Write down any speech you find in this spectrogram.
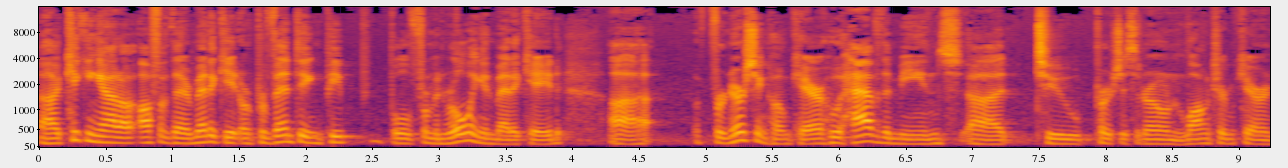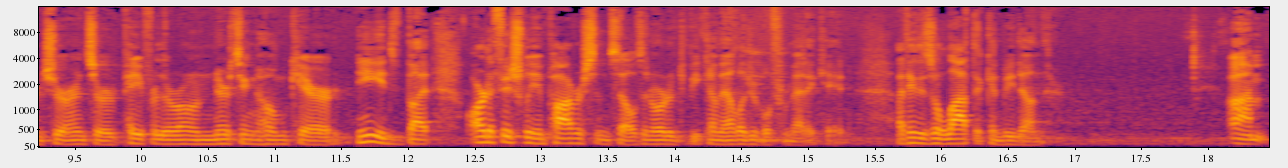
uh, kicking out off of their Medicaid or preventing people from enrolling in Medicaid uh, for nursing home care who have the means uh, to purchase their own long term care insurance or pay for their own nursing home care needs, but artificially impoverish themselves in order to become eligible for Medicaid. I think there's a lot that can be done there. Um,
